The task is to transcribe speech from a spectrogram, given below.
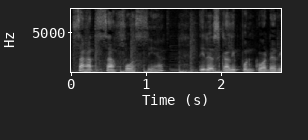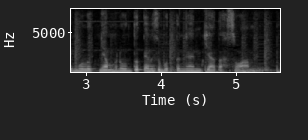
sangat selfless ya. Tidak sekalipun keluar dari mulutnya menuntut yang disebut dengan jatah suami.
